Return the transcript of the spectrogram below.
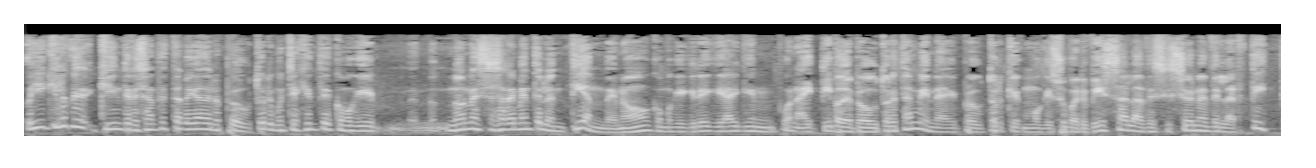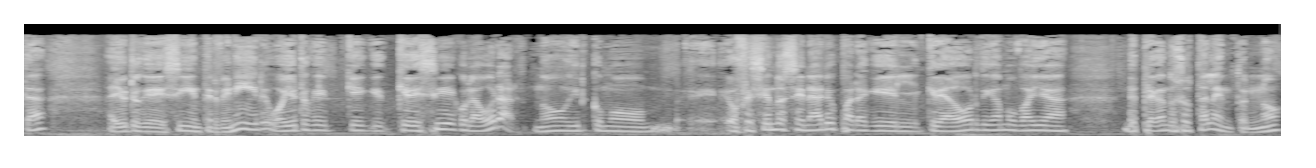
Oye, qué, que, interesante esta pega de los productores. Mucha gente como que no necesariamente lo entiende, ¿no? Como que cree que alguien... Bueno, hay tipos de productores también. Hay productor que como que supervisa las decisiones del artista, hay otro que decide intervenir, o hay otro que decide colaborar, ¿no? Ir como eh, ofreciendo escenarios para que el creador, digamos, vaya desplegando sus talentos, ¿no?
